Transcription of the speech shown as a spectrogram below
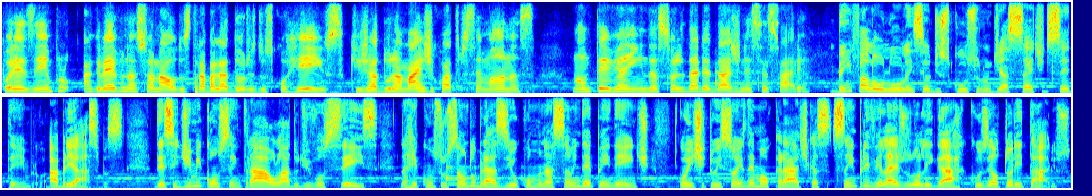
Por exemplo, a greve nacional dos trabalhadores dos Correios, que já dura mais de quatro semanas, não teve ainda a solidariedade necessária. Bem falou Lula em seu discurso no dia 7 de setembro. Decidi me concentrar ao lado de vocês na reconstrução do Brasil como nação independente, com instituições democráticas, sem privilégios oligárquicos e autoritários.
